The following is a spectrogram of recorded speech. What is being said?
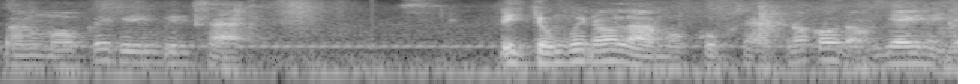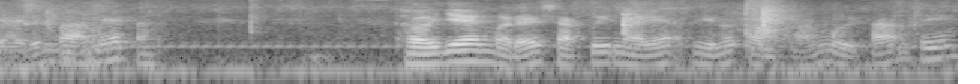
bằng một cái viên pin sạc. Đi chung với nó là một cục sạc nó có đoạn dây này dài đến 3 mét nè thời gian mà để sạc pin này á, thì nó tầm khoảng 18 tiếng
